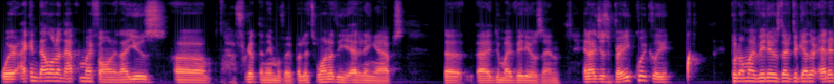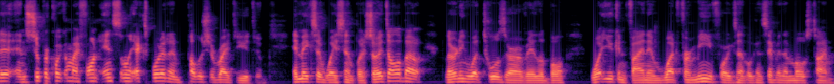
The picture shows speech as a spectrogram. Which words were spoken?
where I can download an app on my phone and I use uh, I forget the name of it, but it's one of the editing apps that, that I do my videos in, and I just very quickly put all my videos there together, edit it, and super quick on my phone, instantly export it and publish it right to YouTube. It makes it way simpler. So it's all about learning what tools are available, what you can find, and what for me, for example, can save me the most time.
